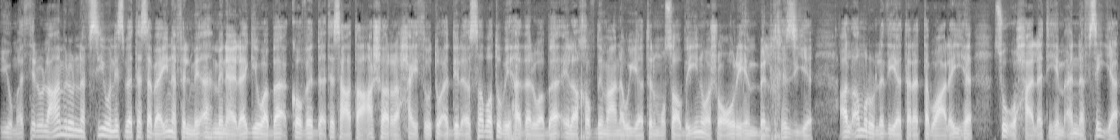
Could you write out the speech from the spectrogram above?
يمثل العامل النفسي نسبة 70% من علاج وباء كوفيد-19 حيث تؤدي الإصابة بهذا الوباء إلى خفض معنويات المصابين وشعورهم بالخزي. الأمر الذي يترتب عليه سوء حالتهم النفسية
